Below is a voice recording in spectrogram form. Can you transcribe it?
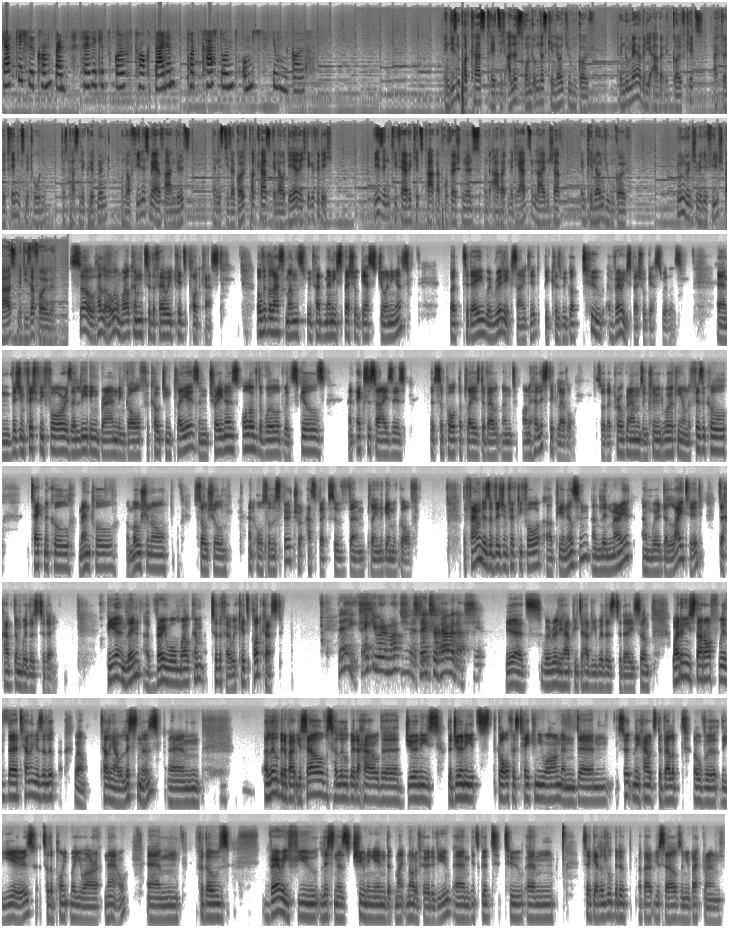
Herzlich willkommen beim Heavy Kids Golf Talk, deinem Podcast rund ums Jugendgolf. In diesem Podcast dreht sich alles rund um das Kinder- und Jugendgolf. Wenn du mehr über die Arbeit mit Golfkids, aktuelle Trainingsmethoden, das passende Equipment und noch vieles mehr erfahren willst, dann ist dieser Golf-Podcast genau der richtige für dich. Wir sind die Fairway Kids Partner Professionals und arbeiten mit Herz und Leidenschaft im Kinder- und Jugendgolf. Nun wünschen wir dir viel Spaß mit dieser Folge. So, hello and welcome to the Fairway Kids podcast. Over the last months, we've had many special guests joining us, but today we're really excited because we've got two very special guests with us. Um, Vision 54 is a leading brand in golf for coaching players and trainers all over the world with skills and exercises that support the player's development on a holistic level. So their programs include working on the physical, technical, mental, emotional, social, and also the spiritual aspects of um, playing the game of golf. The founders of Vision 54 are Pia Nilsson and Lynn Marriott, and we're delighted to have them with us today. Pia and Lynn, a very warm welcome to the Fairway Kids podcast. Thanks. Thank you very much. Yeah, thanks for having us. Yeah. Yeah, it's we're really happy to have you with us today. So, why don't you start off with uh, telling us a little, well, telling our listeners um, a little bit about yourselves, a little bit of how the journeys, the journey it's golf has taken you on, and um, certainly how it's developed over the years to the point where you are now. Um, for those very few listeners tuning in that might not have heard of you, um, it's good to um, to get a little bit of about yourselves and your background.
